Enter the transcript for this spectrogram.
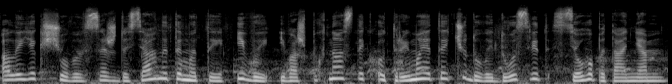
Але якщо ви все ж досягнете мети, і ви, і ваш пухнастик отримаєте чудовий досвід з цього питання.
